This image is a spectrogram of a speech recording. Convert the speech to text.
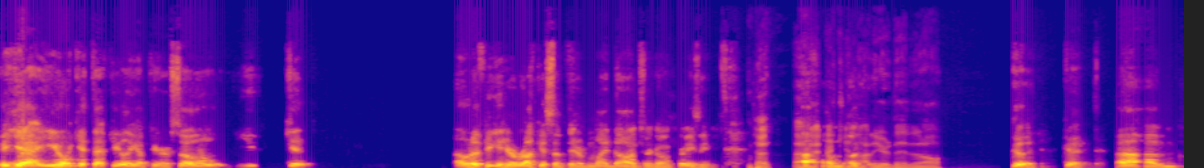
but yeah, you don't get that feeling up here. So you get. I don't know if you can hear ruckus up there, but my dogs are going crazy. I, I Um, cannot hear that at all. Good, good. Um,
